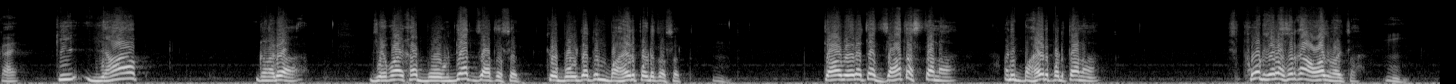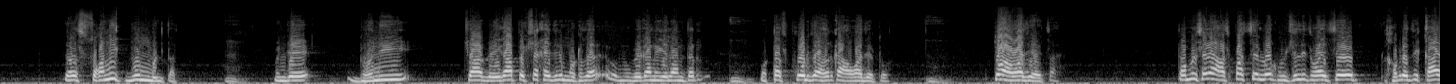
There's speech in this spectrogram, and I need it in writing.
काय? की या गाड्या जेव्हा एका बोगद्यात जात असत किंवा बोगद्यातून बाहेर पडत असत त्यावेळेला त्या जात असताना आणि बाहेर पडताना स्फोट झाल्यासारखा आवाज व्हायचा. त्याला सॉनिक बूम म्हणतात. म्हणजे च्या वेगापेक्षा काहीतरी मोठं वेगाने गेल्यानंतर मोठा स्फोट झाल्यासारखा आवाज येतो. तो आवाज यायचा. त्यामुळे सगळे आसपासचे लोक विचलित व्हायचे. खबराचे काय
